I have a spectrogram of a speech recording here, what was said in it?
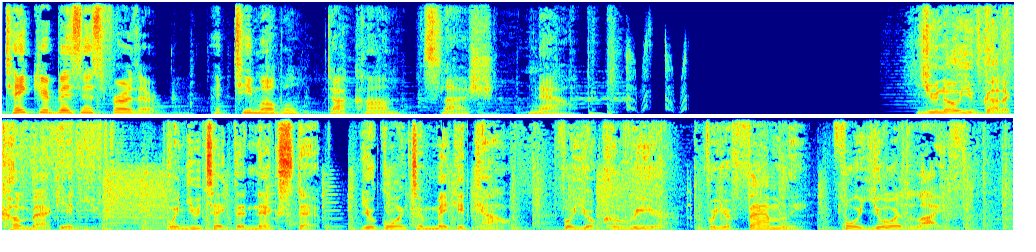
Take your business further at t-mobile.com/now. You know you've got a comeback in you. When you take the next step, you're going to make it count for your career, for your family, for your life.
